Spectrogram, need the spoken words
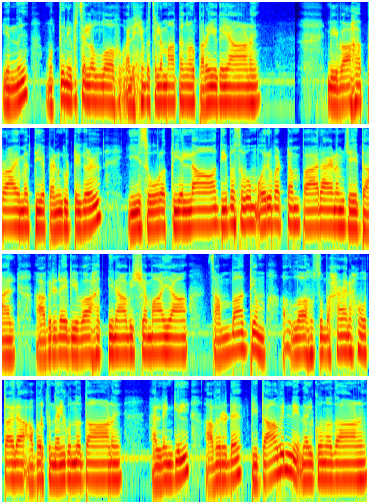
എന്ന് മുത്ത് നബി സല്ലാഹു അലഹി വസല്ലമ തങ്ങൾ പറയുകയാണ്. വിവാഹപ്രായമെത്തിയ പെൺകുട്ടികൾ ഈ സൂറത്ത് എല്ലാ ദിവസവും ഒരു വട്ടം പാരായണം ചെയ്താൽ അവരുടെ വിവാഹത്തിനാവശ്യമായ സമ്പാദ്യം അള്ളാഹു സുബാനഹു താല അവർക്ക് നൽകുന്നതാണ്. അല്ലെങ്കിൽ അവരുടെ പിതാവിന് നൽകുന്നതാണ്.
